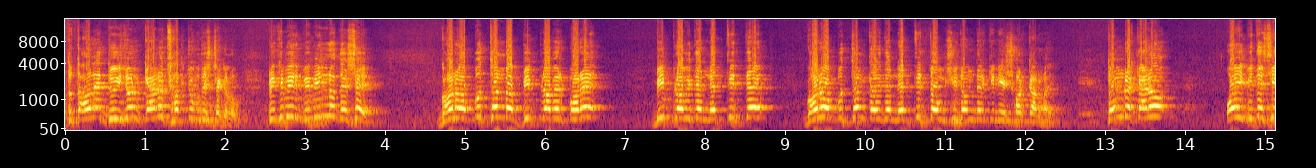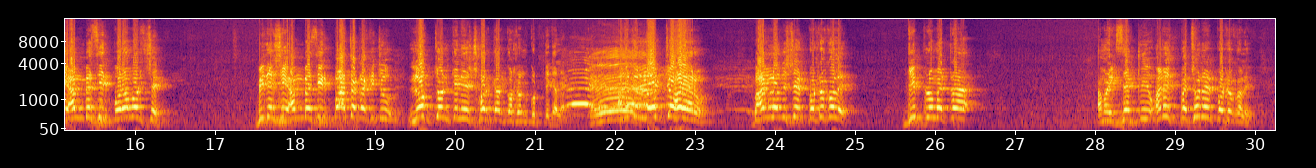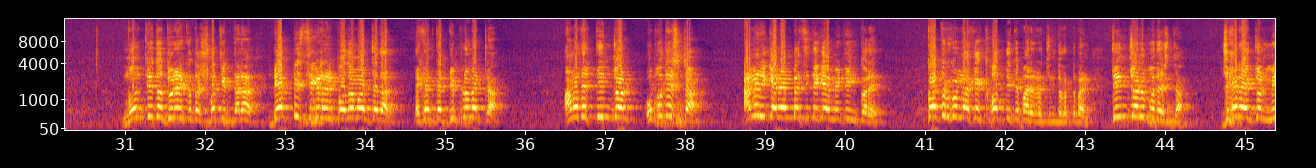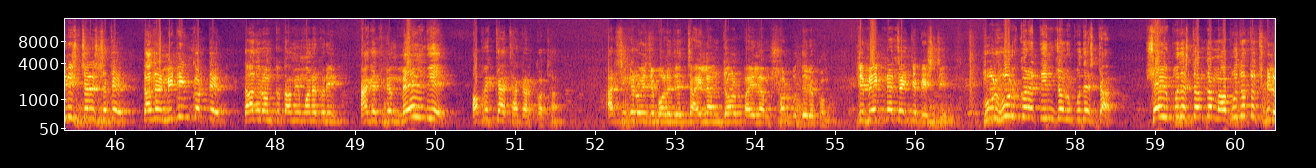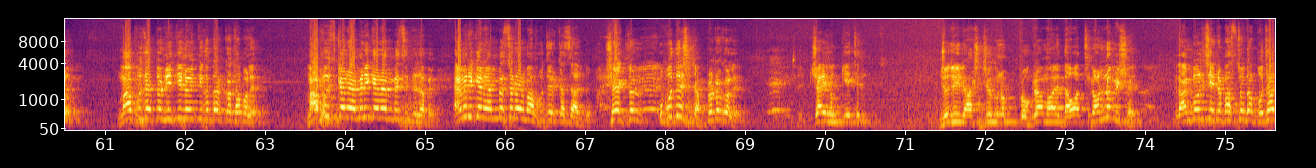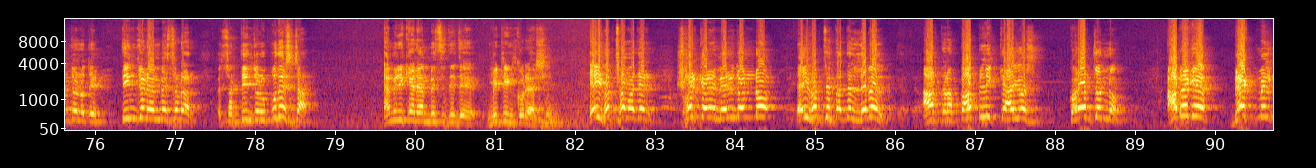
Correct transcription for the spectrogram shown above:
তো তাহলে দুইজন কেন ছাত্র উপদেষ্টা গেল? পৃথিবীর বিভিন্ন দেশে গণ অভ্যুত্থান বা বিপ্লবের পরে বিপ্লবীদের নেতৃত্বে গণ অভ্যুত্থানকারীদের নেতৃত্ব অংশীজনদেরকে নিয়ে সরকার হয়। তোমরা কেন ওই বিদেশি অ্যাম্বাসির পরামর্শে বিদেশি অ্যাম্বাসির পাঁচটা কিছু লোকজনকে নিয়ে সরকার গঠন করতে গেল? আমাদের লজ্জা হয় আরও। বাংলাদেশের প্রোটোকলে ডিপ্লোমেটরা আমার এক্স্যাক্টলি অনেক পেছনের প্রোটোকলে মন্ত্রী তো দূরের কথা সচিব তারা ডেপুটি সেক্রেটারি পদমর্যাদার এখানকার ডিপ্লোমেটরা আমাদের তিনজন উপদেষ্টা আমেরিকার এম্বাসিতে গিয়ে মিটিং করে। কতটুকু নাকে খত দিতে পারে না, চিন্তা করতে পারেন? তিনজন উপদেষ্টা, যেখানে একজন মিনিস্টারের সাথে তাদের মিটিং করতে, তাদের অন্তত আমি মনে করি আগে থেকে মেল দিয়ে অপেক্ষায় থাকার কথা। আর সেখানে ওই যে বলে যে, চাইলাম জল, পাইলাম শরবত, এরকম। যে মেঘ না চাইতে বৃষ্টি। হুর হুর করে তিনজন উপদেষ্টা, সেই উপদেষ্টা তো মাহফুজও তো ছিল। মাহফুজের তো নীতি নৈতিকতার কথা বলে। মাহফুজ কেন আমেরিকান এম্বাসিতে যাবে? আমেরিকান অ্যাম্বাসেডর মাহফুজের কাছে আসবে। সে একজন উপদেষ্টা প্রোটোকলে। যাই হোক, গিয়েছেন। যদি রাষ্ট্রীয় কোনো প্রোগ্রাম হয়, দাওয়াত ছিল অন্য বিষয়। আমি বলছি, এটা বাস্তবতা বোঝার জন্য যে তিনজন অ্যাম্বাসেডর তিনজন উপদেষ্টা আমেরিকান এম্বাসিতে যে মিটিং করে আসে। এই হচ্ছে আমাদের সরকারের মেরুদণ্ড, এই হচ্ছে তাদের লেভেল। আর তারা পাবলিককে আয়স করার জন্য আবেগে ব্ল্যাকমেল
